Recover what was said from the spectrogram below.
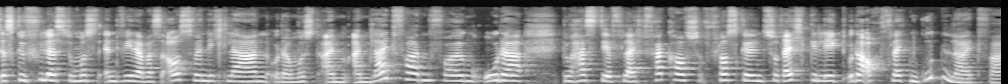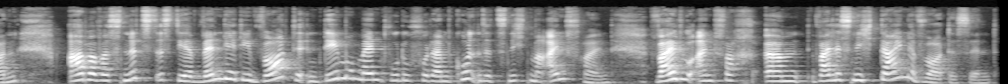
das Gefühl hast, du musst entweder was auswendig lernen oder musst einem, einem Leitfaden folgen oder du hast dir vielleicht Verkaufsfloskeln zurechtgelegt oder auch vielleicht einen guten Leitfaden. Aber was nützt es dir, wenn dir die Worte in dem Moment, wo du vor deinem Kunden sitzt, nicht mal einfallen, weil du einfach, ähm, weil es nicht deine Worte sind?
